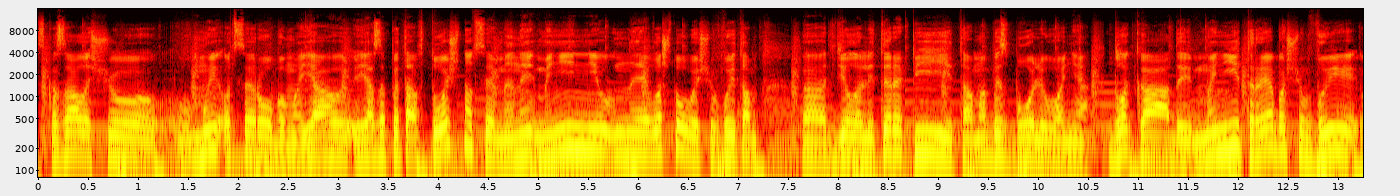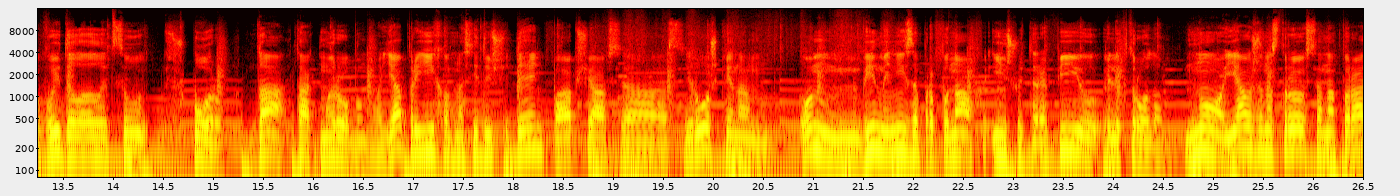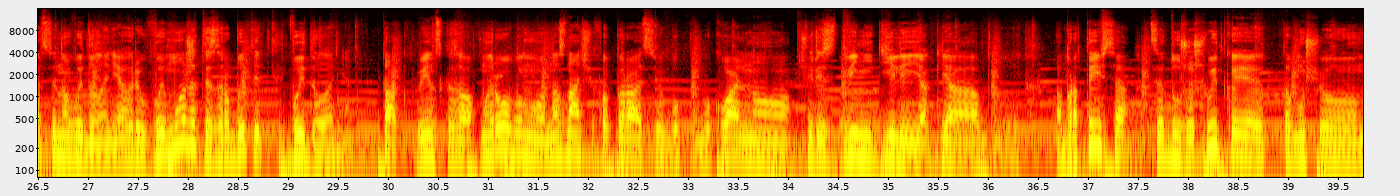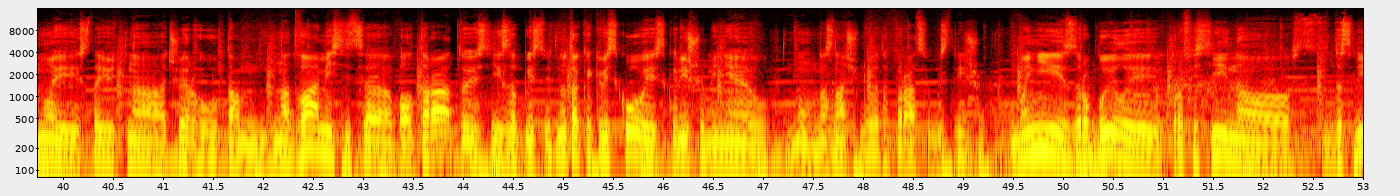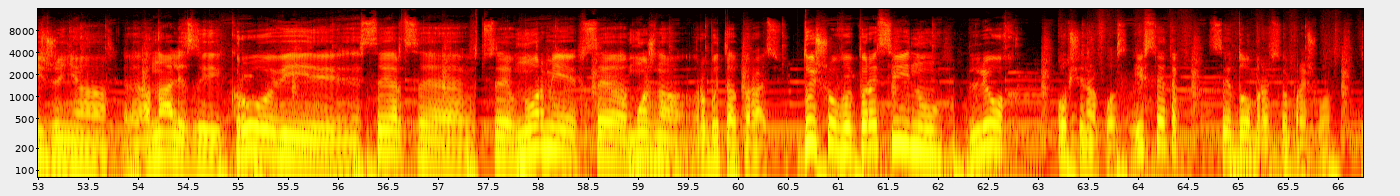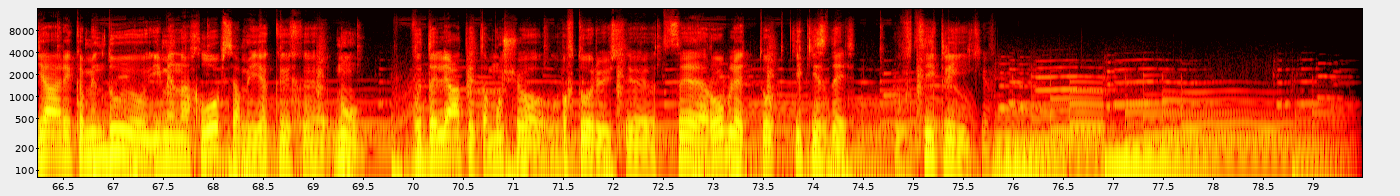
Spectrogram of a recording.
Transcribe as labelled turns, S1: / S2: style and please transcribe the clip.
S1: Сказали, що ми оце робимо. Я, я запитав, точно це? Мені, мені ні- не влаштовує, щоб ви там е, ділили терапії, там, обезболювання, блокади. Мені треба, щоб ви видалили цю шпору. Да, так, ми робимо. Я приїхав на слідуючий день, пообщався з Єрошкіним. Он, він мені запропонував іншу терапію електродом. Но я вже настроївся на операцію на видалення. Я говорю, ви можете зробити видалення? Так, він сказав, ми робимо, назначив операцію бук- буквально через дві неділі, як я обратився. Це дуже швидко, є, тому що многі стають на чергу там на два місяці, полтора, тобто їх записують. Ну так як військовий, скоріше мені ну, назначили операцію швидше. Мені зробили професійно дослідження, е, аналізи крові, серце, все в нормі, все можна робити операцію. Дійшов в операційну, льох. Общий наркоз. І все так, все добре, все пройшло. Я рекомендую іменно хлопцям, яких е, ну, видаляти, тому що, повторююсь, е, це роблять тільки здесь, в цій клініці.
